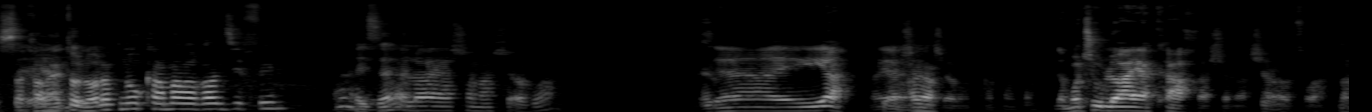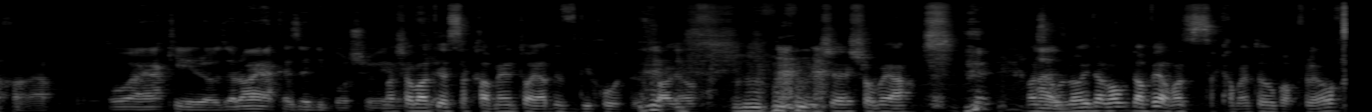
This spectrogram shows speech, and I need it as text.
סקרמנטו לא נתנו כמה runs יפים? אה, זה לא היה שנה שעברה? זה היה, היה כן, שנה היה. שעברה. נכון. למרות שהוא לא היה ככה שנה שעברה. נכון, היה פחות. הוא היה כאילו, זה לא היה כזה דיבור שהוא... יהיה מה שאמרתי על. סקרמנטו היה בבדיחות, דרך אגב. מי ששומע. מה זה, אז- הוא לא יודע על מה הוא מדבר, מה זה סקרמנטו היו בפלייאוף?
